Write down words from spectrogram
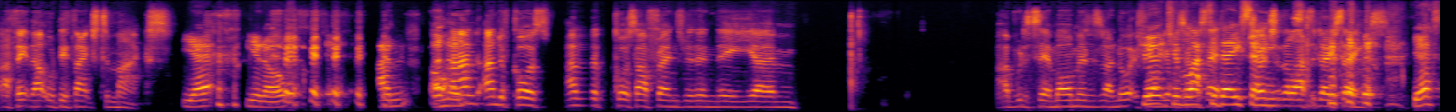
I think that would be thanks to Max. Yeah, you know, and Oh, and then, and and of course, and of course, our friends within the um, I'm going to say Mormons, and I know it's Church of time I say Latter. Day Church of the Latter Day Saints. yes,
